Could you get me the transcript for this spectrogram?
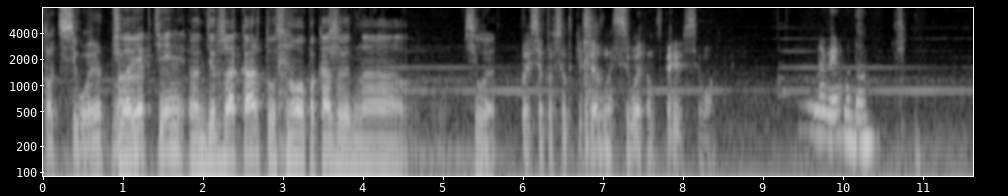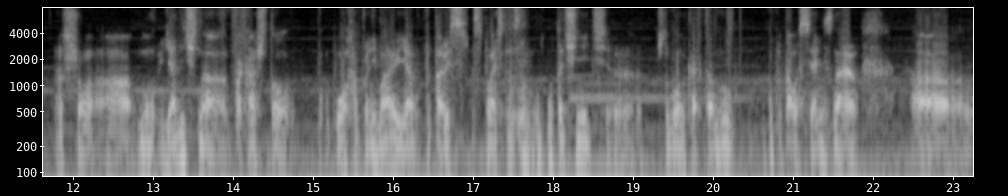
тот силуэт. на- Человек-тень, э, держа карту, снова показывает на силуэт. То есть это все-таки связано с силуэтом, скорее всего. Наверное, да. Хорошо. А, ну, я лично пока что плохо понимаю. Я пытаюсь спросить, уточнить, э, чтобы он как-то ну, попытался, не знаю, а,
